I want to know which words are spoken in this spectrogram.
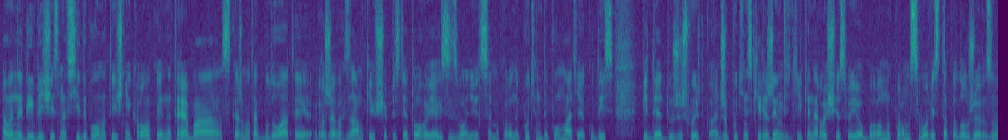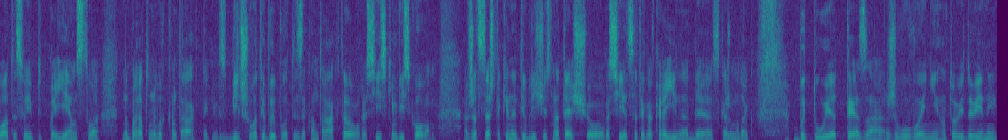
Але не дивлячись на всі дипломатичні кроки, не треба, скажімо так, будувати рожевих замків, що після того, як зідзвонюється Макрон і Путін, дипломатія кудись піде дуже швидко. Адже путінський режим він тільки нарощує свою оборонну промисловість та продовжує розвивати свої підприємства, набирати нових контрактників, збільшувати виплати за контрактом російським військовим. Адже все ж таки, не дивлячись на те, що Росія це така країна, де, скажімо так, битує теза живу в війні, готові до війни.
